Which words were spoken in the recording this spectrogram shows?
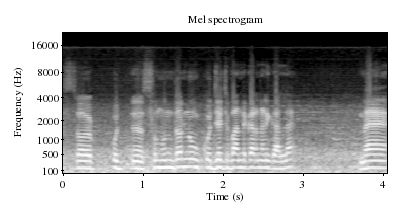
ਸ- ਸਮੁੰਦਰ ਨੂੰ ਕੁਝੇ 'ਚ ਬੰਦ ਕਰਨ ਵਾਲੀ ਗੱਲ ਹੈ। ਮੈਂ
